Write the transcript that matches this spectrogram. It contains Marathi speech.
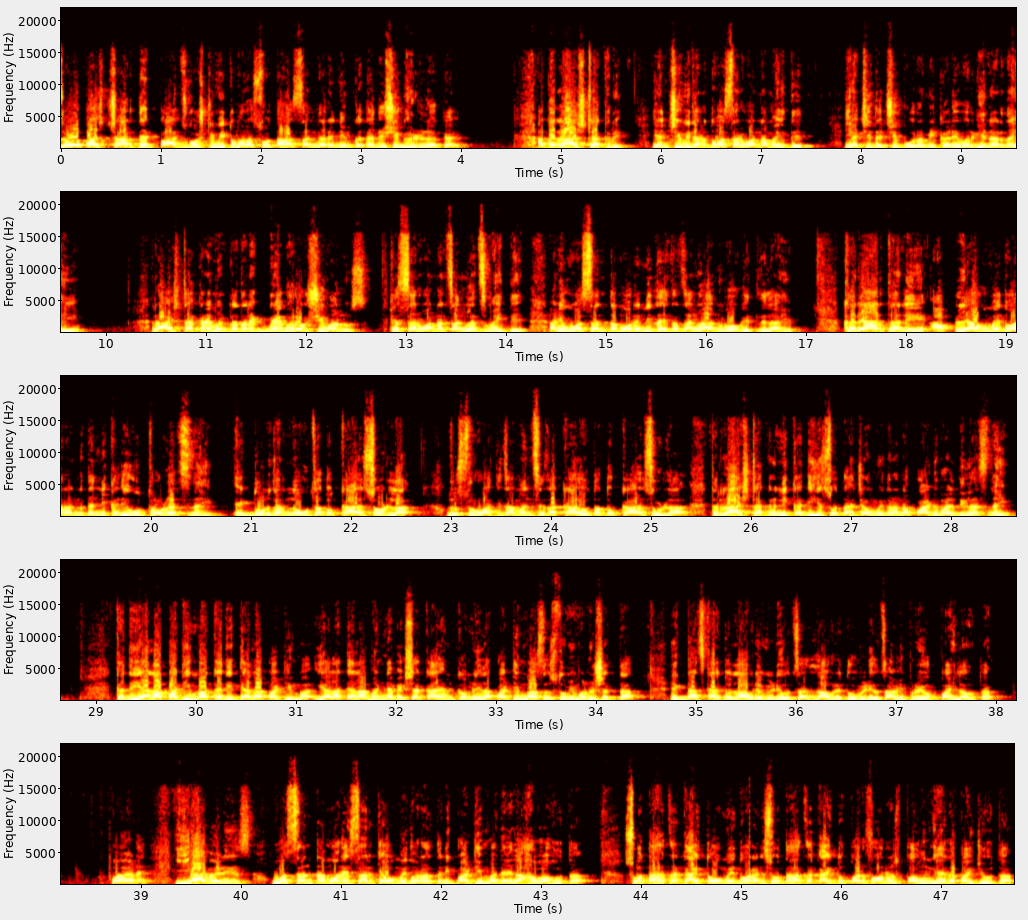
जवळपास चार ते पाच गोष्टी मी तुम्हाला स्वतः सांगणार आहे. नेमकं त्या दिवशी घडलं काय? आता राज ठाकरे यांची विधानं तुम्हाला सर्वांना माहिती आहेत. याची त्याची पोरं मी कडेवर घेणार नाही. राज ठाकरे म्हटलं तर एक बेभरवशी माणूस. हे सर्वांना चांगलंच माहिती आहे. आणि वसंत मोरेंनी तर याचा चांगला अनुभव घेतलेला आहे. खऱ्या अर्थाने आपल्या उमेदवारांना त्यांनी कधी उतरवलंच नाही. एक दोन हजार नऊचा तो काळ सोडला. जो सुरुवातीचा मनसेचा काळ होता तो काळ सोडला. तर राज ठाकरेंनी कधीही स्वतःच्या उमेदवारांना पाठबळ दिलंच नाही. कधी याला पाठिंबा कधी त्याला पाठिंबा. याला त्याला म्हणण्यापेक्षा कायम कमळीला पाठिंबा असंच तुम्ही म्हणू शकता. एकदाच काय तो लावरे व्हिडिओचा लावरे तो व्हिडिओचा आम्ही प्रयोग पाहिला होता. पण यावेळेस वसंत मोरे सारख्या उमेदवाराला तरी पाठिंबा द्यायला हवा होता. स्वतःचा काय तो उमेदवार आणि स्वतःचा काय तो परफॉर्मन्स पाहून घ्यायला पाहिजे होता.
